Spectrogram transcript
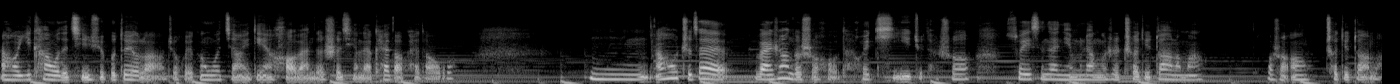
然后一看我的情绪不对了，就会跟我讲一点好玩的事情来开导开导我。嗯，然后只在晚上的时候他会提一句，他说：“所以现在你们两个是彻底断了吗？”我说：“嗯，彻底断了。”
